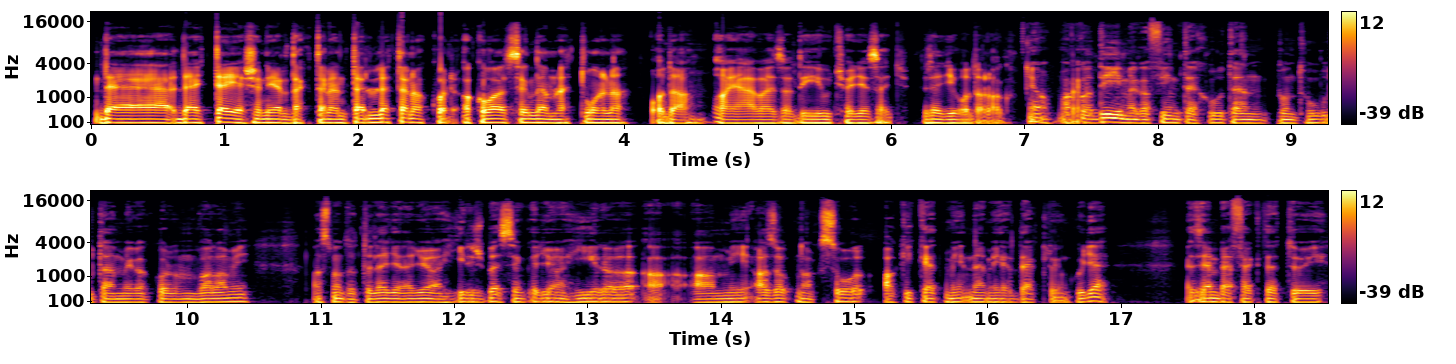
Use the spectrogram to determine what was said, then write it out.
de, de egy teljesen érdektelen területen, akkor, akkor valószínűleg nem lett volna oda ajánlva ez a díj, úgyhogy ez egy, ez egy jó dolog. Jó, akkor a díj meg a fintech után, pont után még akkor valami. Azt mondtad, hogy legyen egy olyan hír, és beszélünk egy olyan hírről, ami azoknak szól, akiket mi nem érdeklünk, ugye? Ez ilyen befektetői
